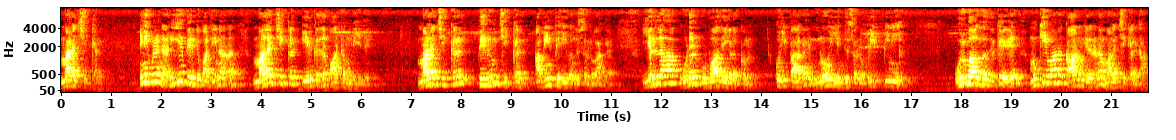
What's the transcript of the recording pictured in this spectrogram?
மலச்சிக்கல். இன்னைக்குள்ள நிறைய பேருக்கு பார்த்தீங்கன்னா மலச்சிக்கல் இருக்கிறத பார்க்க முடியுது. மலச்சிக்கல் பெரும் சிக்கல் அப்படின்னு பெரியவங்க சொல்லுவாங்க. எல்லா உடல் உபாதைகளுக்கும் குறிப்பாக நோய் என்று சொல்லக்கூடிய பிணி உருவாகுவதற்கு முக்கியமான காரணம் எதுனா மலச்சிக்கல் தான்.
